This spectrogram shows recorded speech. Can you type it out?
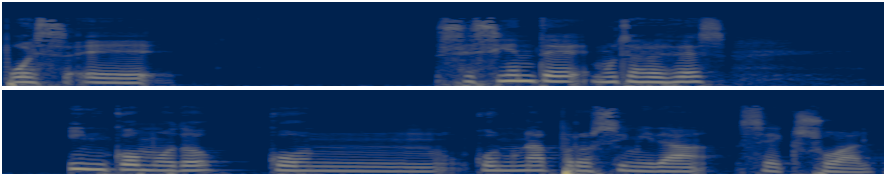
pues eh, se siente muchas veces incómodo con, una proximidad sexual,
